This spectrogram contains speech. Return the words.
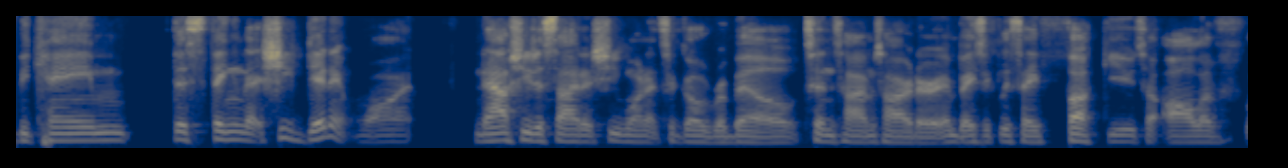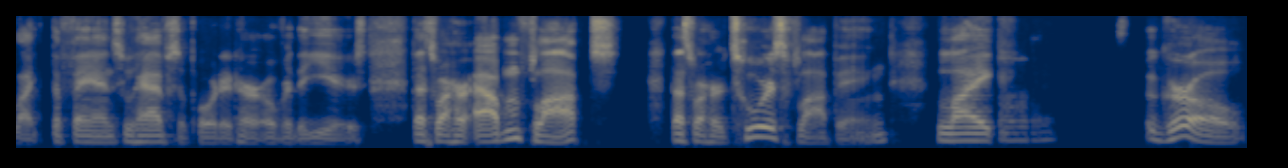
became this thing that she didn't want. Now she decided she wanted to go rebel 10 times harder and basically say fuck you to all of like the fans who have supported her over the years. That's why her album flopped. That's why her tour is flopping. Like girl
